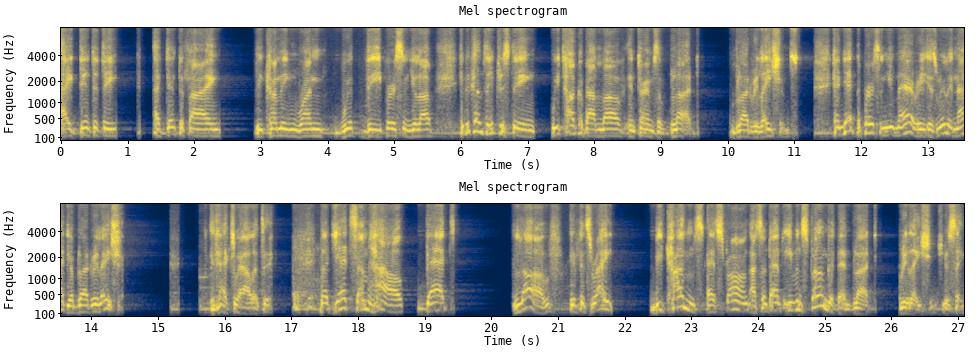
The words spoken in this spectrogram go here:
identity, identifying, becoming one with the person you love. It becomes interesting. We talk about love in terms of blood, blood relations. And yet the person you marry is really not your blood relation in actuality. But yet somehow that love, if it's right, becomes as strong or sometimes even stronger than blood relations, you see.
